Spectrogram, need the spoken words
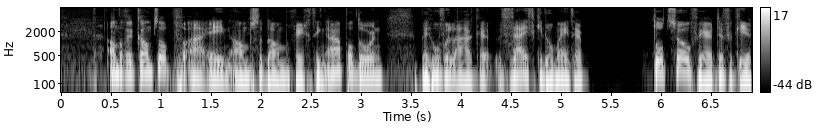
Andere kant op A1 Amsterdam richting Apeldoorn. Bij Hoevelaken 5 kilometer. Tot zover de verkeer.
